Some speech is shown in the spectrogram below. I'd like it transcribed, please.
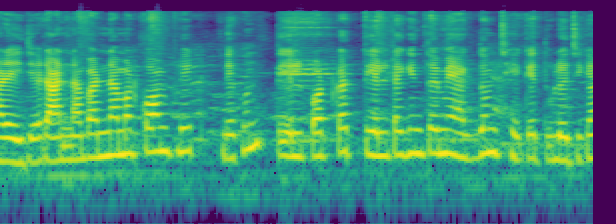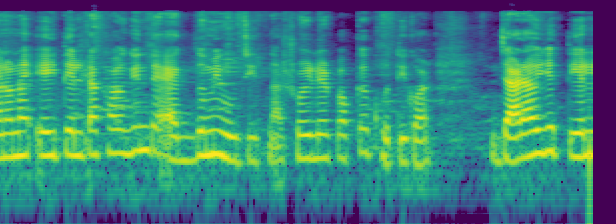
আর এই যে রান্না বান্না আমার কমপ্লিট দেখুন, তেল পটকার তেলটা কিন্তু আমি একদম ছেঁকে তুলেছি। কেননা এই তেলটা খাওয়া কিন্তু একদমই উচিত না, শরীরের পক্ষে ক্ষতিকর। যারা ওই যে তেল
